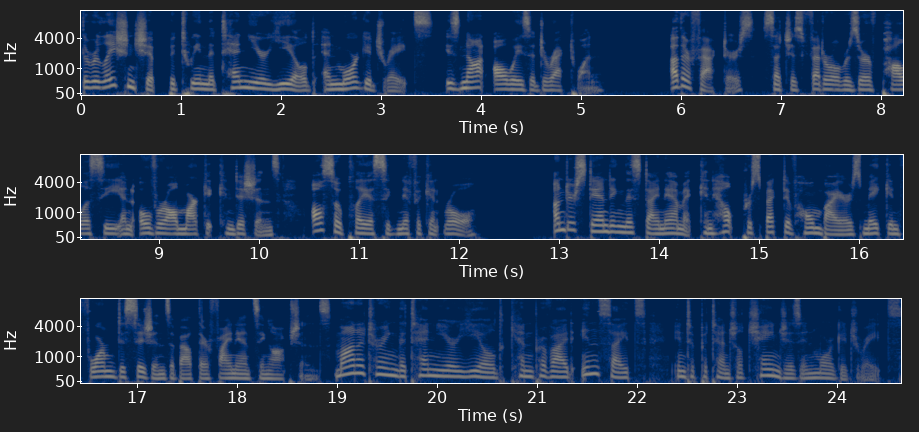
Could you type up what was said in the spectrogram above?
The relationship between the 10 year yield and mortgage rates is not always a direct one. Other factors, such as Federal Reserve policy and overall market conditions, also play a significant role. Understanding this dynamic can help prospective homebuyers make informed decisions about their financing options. Monitoring the 10 year yield can provide insights into potential changes in mortgage rates.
